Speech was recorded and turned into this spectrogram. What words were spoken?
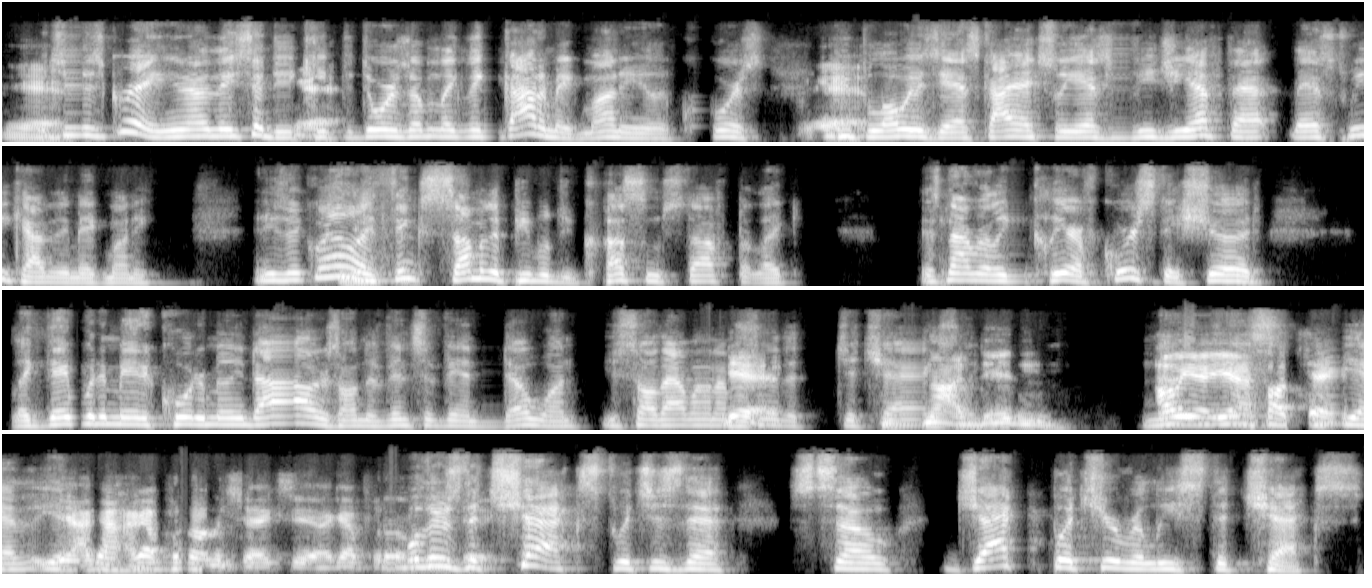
yeah, Which is great. You know, they said to Yeah. keep the doors open. Like they got to make money, of course. yeah. People always ask. I actually asked VGF that last week. How do they make money? And he's like, "Well, I think some of the people do custom stuff, but like, it's not really clear. Of course, they should." Like they would have made a quarter million dollars on the Vincent Van Dough one. You saw that one, I'm sure. The, the checks. No, I didn't. No, oh yeah, yeah, I saw checks. Yeah, Yeah, yeah. I got I got put on the checks. Yeah, I got put on. Well, there's the checks. checks, which is the so Jack Butcher released the checks.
